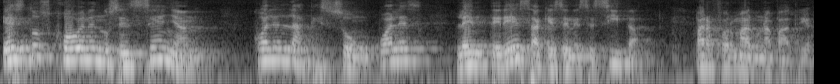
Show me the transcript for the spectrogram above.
estos jóvenes nos enseñan cuál es la tesón, cuál es la entereza que se necesita para formar una patria.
